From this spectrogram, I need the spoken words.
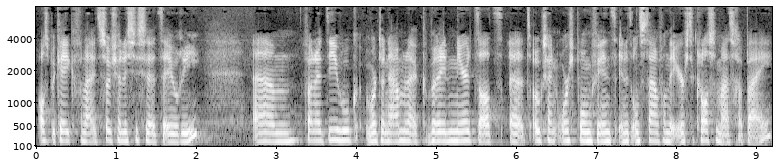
als bekeken vanuit socialistische theorie. Um, vanuit die hoek wordt er namelijk beredeneerd dat uh, het ook zijn oorsprong vindt in het ontstaan van de eerste klassenmaatschappij.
